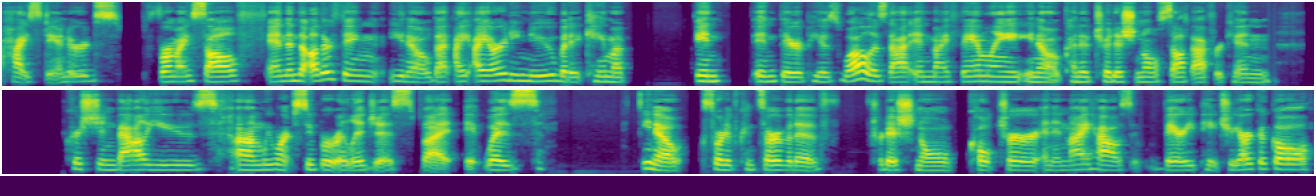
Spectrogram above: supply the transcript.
high standards for myself. And then the other thing you know that i i already knew but it came up in in therapy as well is that in my family, you know, kind of traditional South African Christian values, um, we weren't super religious, but it was, you know, sort of conservative, traditional culture. And in my house, very patriarchal.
